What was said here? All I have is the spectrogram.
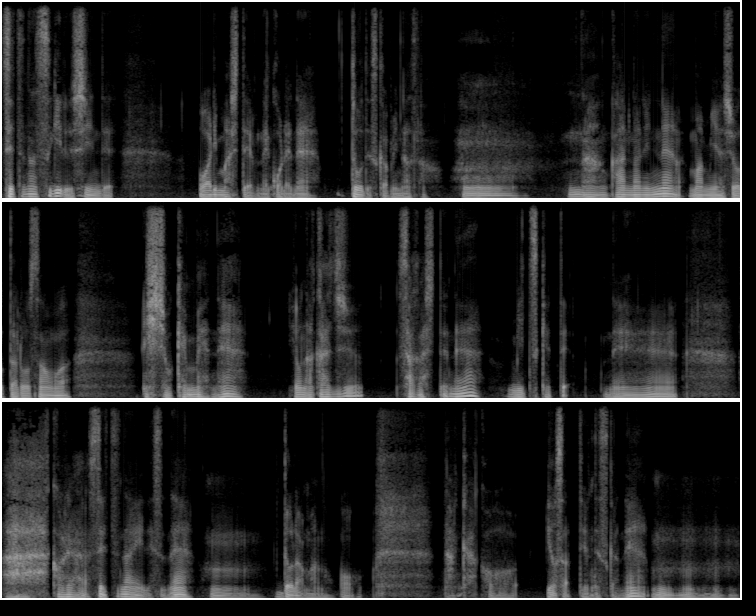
切なすぎるシーンで終わりましたよねこれね。どうですか皆さん？うん。なんかあんなにね間宮祥太朗さんは一生懸命ね夜中中探してね見つけてね。えああこれは切ないですね。うん。ドラマのこうなんかこう良さっていうんですかね。うんうんうん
